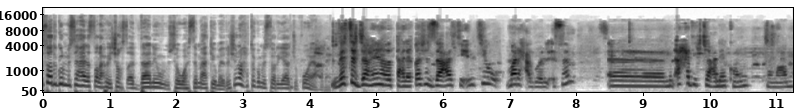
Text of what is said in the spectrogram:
صار تقول مستحيل اصلح ويا شخص أذاني وسوى سمعتي وما أدري شنو. أحط لكم الستوريات شوفوها يا حبايب. بس تتجاهلين هذا التعليق. ليش زعلتي انت وما راح أقول الاسم. آه من أحد يحكي عليكم. تمام.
